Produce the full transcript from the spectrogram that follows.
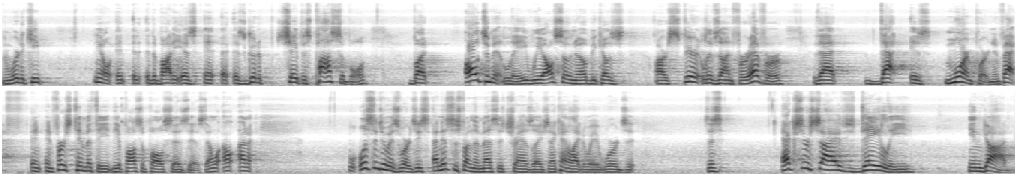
and we're to keep, you know, in, in the body as as good a shape as possible. But ultimately, we also know because our spirit lives on forever that that is more important. In fact, in, in 1 Timothy, the Apostle Paul says this. And, and listen to his words. He's, and this is from the message translation. I kind of like the way he words it. It says, Exercise daily in God.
